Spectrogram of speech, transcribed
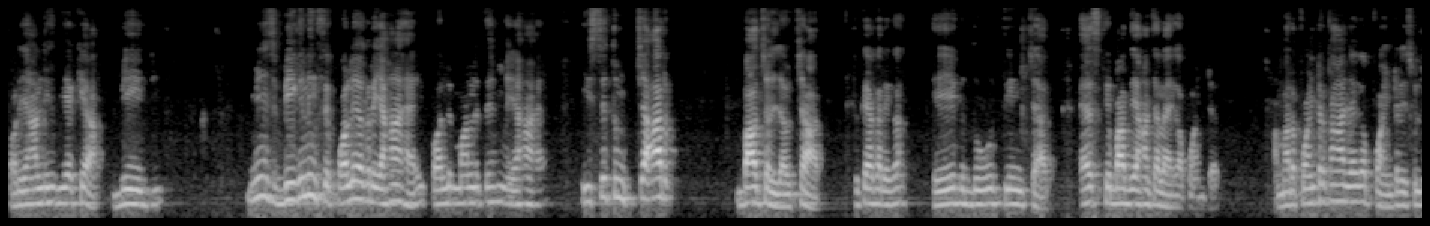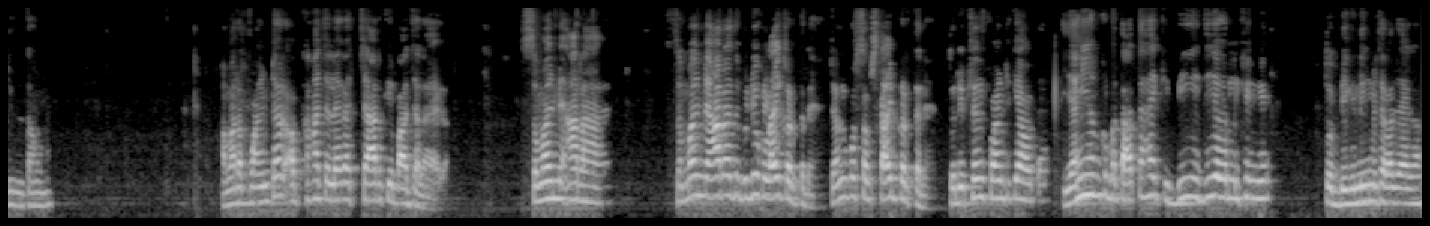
और यहाँ लिख दिया क्या? बी जी मीन्स बिगिनिंग से पहले अगर यहाँ है, पहले मान लेते हैं, यहाँ है, इससे तुम चार बाद चल जाओ, चार। तो क्या करेगा? एक, दो, तीन, चार। एस के बाद यहाँ चलाएगा पॉइंटर हमारा पॉइंटर कहाँ जाएगा? पॉइंटर इसको लिख देता हूँ मैं। हमारा पॉइंटर अब कहाँ चलाएगा? चार के बाद चलाएगा। समझ में आ रहा है? समझ में आ रहा है तो वीडियो को लाइक करते रहें चैनल को सब्सक्राइब करते रहें। तो रेफरेंस पॉइंट क्या होता है? यही हमको बताता है कि बी जी अगर लिखेंगे तो बिगिनिंग में चला जाएगा।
